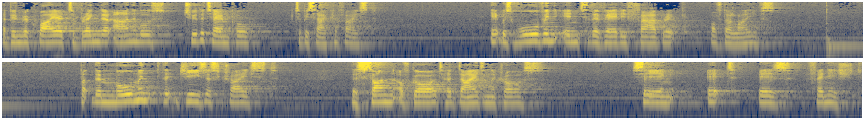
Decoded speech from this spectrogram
had been required to bring their animals to the temple to be sacrificed. It was woven into the very fabric of their lives. But the moment that Jesus Christ, the Son of God, had died on the cross, saying, It is finished.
